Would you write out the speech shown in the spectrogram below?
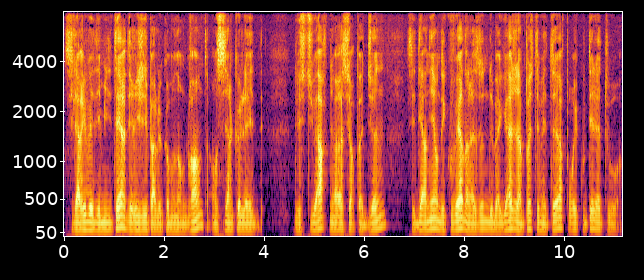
Si l'arrivée des militaires, dirigés par le commandant Grant, ancien collègue de Stuart, ne rassure pas John, ces derniers ont découvert dans la zone de bagages un poste émetteur pour écouter la tour,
